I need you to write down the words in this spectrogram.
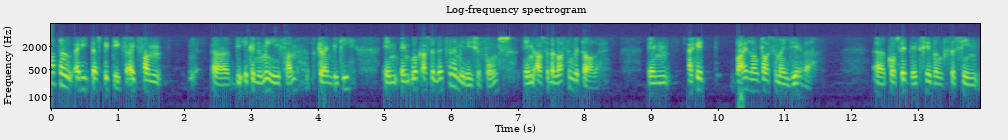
praat nou uit die perspektief uit van uh die ekonomie hiervan, 'n klein bietjie en en ook as 'n lid van 'n mediese fonds en as 'n belastingbetaler. En ek het baie lank lank in my lewe uh, konsepwetgewing gesien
